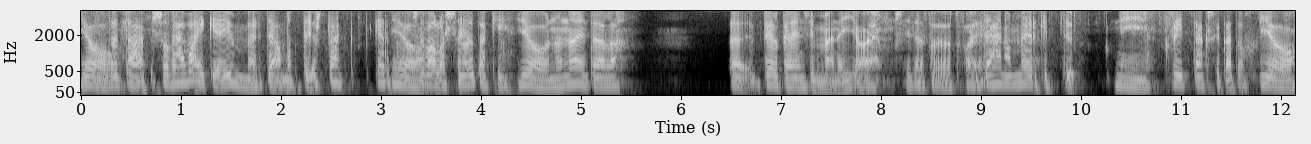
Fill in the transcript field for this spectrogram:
Joo. Niin tota, se on vähän vaikea ymmärtää, mutta jos tämän kertomuksen Joo. valossa jotakin. Joo, no näin täällä pelkä ensimmäinen jae, sitä toivot vai? Tähän on merkitty. Niin. Riittääkö se kato? Joo.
